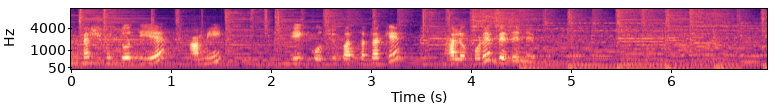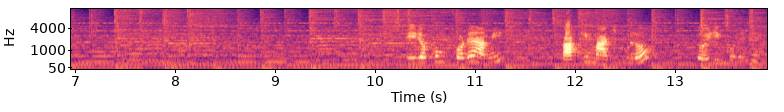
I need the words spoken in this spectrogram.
একটা সুতো দিয়ে আমি এই কচু পাতাটাকে ভালো করে বেঁধে নেব। এইরকম করে আমি বাকি মাছগুলো তৈরি করে নেব।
